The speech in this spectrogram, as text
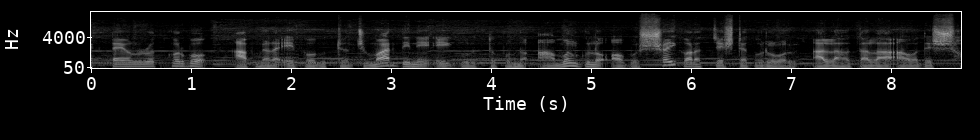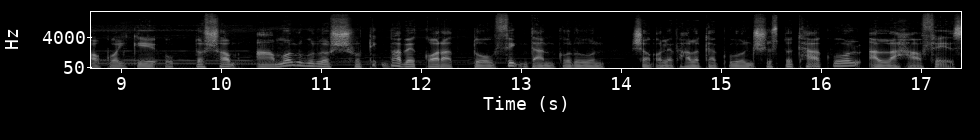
একটাই অনুরোধ করব, আপনারা এই পবিত্র জুমার দিনে এই গুরুত্বপূর্ণ আমলগুলো অবশ্যই করার চেষ্টা করুন। আল্লাহ তালা আমাদের সকলকে উক্ত সব আমলগুলো সঠিকভাবে করার তৌফিক দান করুন। সকলে ভালো থাকুন, সুস্থ থাকুন। আল্লাহ হাফেজ।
